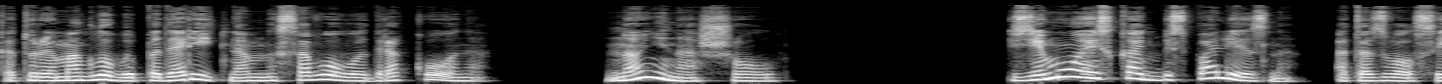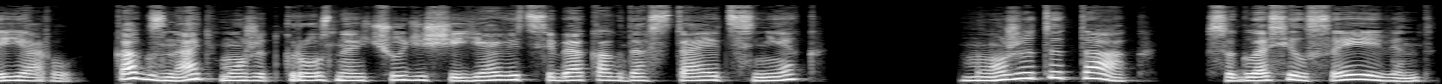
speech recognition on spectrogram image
которое могло бы подарить нам носового дракона, но не нашел. «Зимой искать бесполезно», — отозвался Ярл. «Как знать, может, грозное чудище явит себя, когда стает снег?» «Может и так», — согласился Эйвент.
